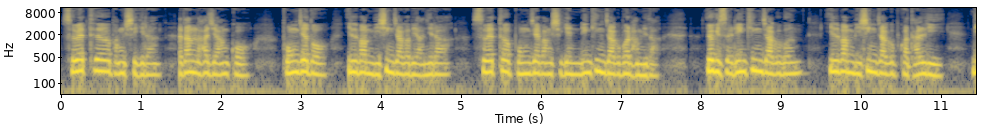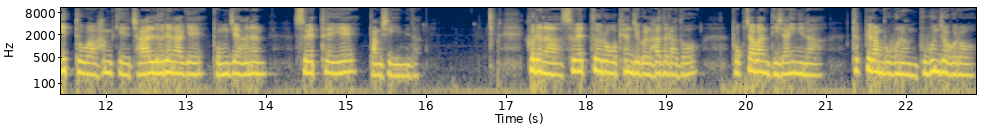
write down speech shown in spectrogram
스웨터 방식이란 재단을 하지 않고 봉제도 일반 미싱 작업이 아니라 스웨터 봉제 방식인 linking 작업을 합니다. 여기서 linking 작업은 일반 미싱 작업과 달리 니트와 함께 잘 늘어나게 봉제하는 스웨터의 방식입니다. 그러나 스웨터로 편직을 하더라도 복잡한 디자인이나 특별한 부분은 부분적으로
